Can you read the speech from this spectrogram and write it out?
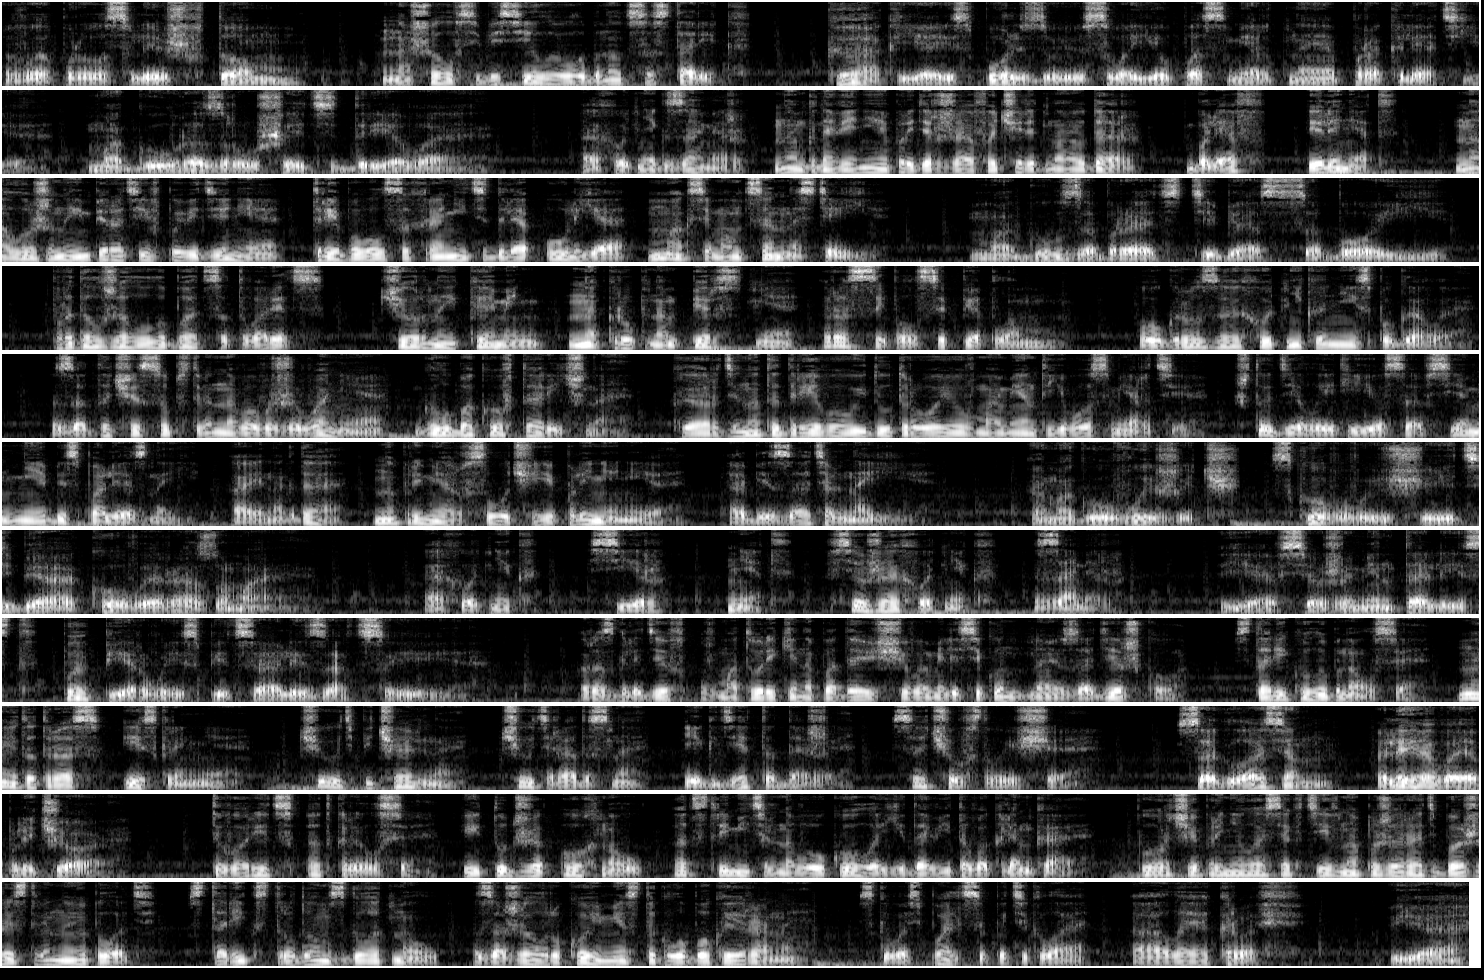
«Вопрос лишь в том...» Нашел в себе силы улыбнуться старик. «Как я использую свое посмертное проклятие?» Могу разрушить древо. Охотник замер, на мгновение придержав очередной удар. Блеф или нет? Наложенный императив поведения требовал сохранить для Улья максимум ценностей. «Могу забрать тебя с собой». Продолжал улыбаться Творец. Черный камень на крупном перстне рассыпался пеплом. Угроза охотника не испугала. Задача собственного выживания глубоко вторична. Координаты древа уйдут Рою в момент его смерти, что делает ее совсем не бесполезной, а иногда, например, в случае пленения, обязательной. «А могу выжечь сковывающие тебя оковы разума». Охотник, Сир, нет, все же охотник, замер. «Я все же менталист по первой специализации». Разглядев в моторике нападающего миллисекундную задержку, старик улыбнулся, на этот раз искренне. Чуть печально, чуть радостно и где-то даже сочувствующе. «Согласен? Левое плечо!» Творец открылся и тут же охнул от стремительного укола ядовитого клинка. Порча принялась активно пожирать божественную плоть. Старик с трудом сглотнул, зажал рукой место глубокой раны. Сквозь пальцы потекла алая кровь. «Я...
